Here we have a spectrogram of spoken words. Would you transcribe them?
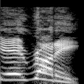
Dear Roddy.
